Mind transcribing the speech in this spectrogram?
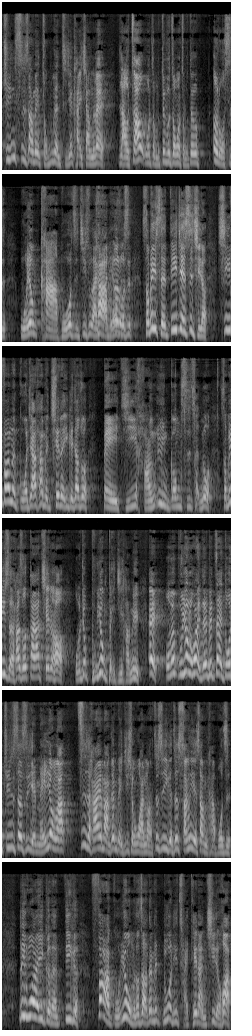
军事上面总不可能直接开枪，对不对？老招我怎么对付中国，怎么对付俄罗斯？我用卡脖子技术来卡你俄罗斯，什么意思？第一件事情呢，西方的国家他们签了一个叫做。北极航运公司承诺什么意思？他说大家签了哈，我们就不用北极航运。哎，我们不用的话，你那边再多军事设施也没用啊，自嗨嘛，跟北极熊玩嘛，这是一个这是商业上的卡脖子。另外一个呢，第一个法国，因为我们都知道那边如果你采天然气的话，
